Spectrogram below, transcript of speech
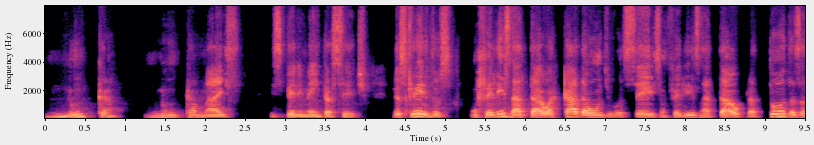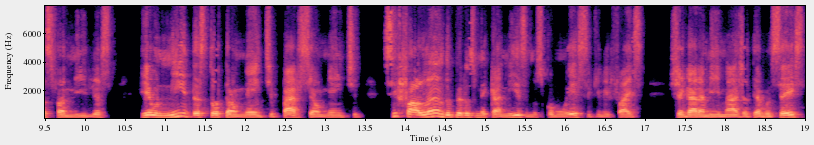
nunca, nunca mais experimenta sede. Meus queridos, um feliz Natal a cada um de vocês, um feliz Natal para todas as famílias reunidas totalmente, parcialmente, se falando pelos mecanismos como esse que me faz chegar a minha imagem até vocês.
